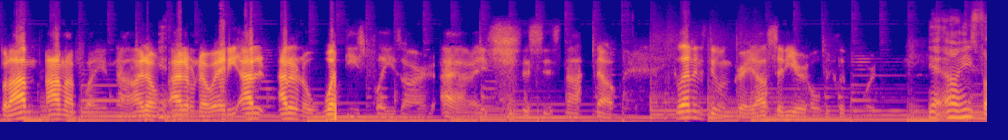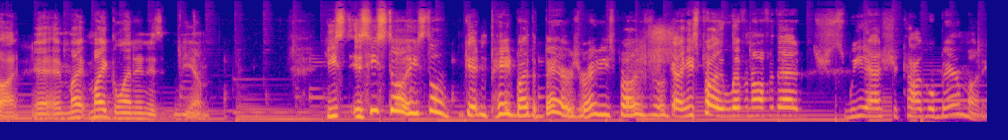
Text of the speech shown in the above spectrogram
but I'm I'm not playing. No, I don't Yeah. I don't know any I don't I don't know what these plays are. It's, this is not no. Glennon's doing great. I'll sit here and hold the clipboard. Yeah, oh, he's fine. Yeah, and Mike Mike Glennon is yeah. He's is he still he's still getting paid by the Bears, right? He's probably still got, he's probably living off of that sweet ass Chicago Bear money.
